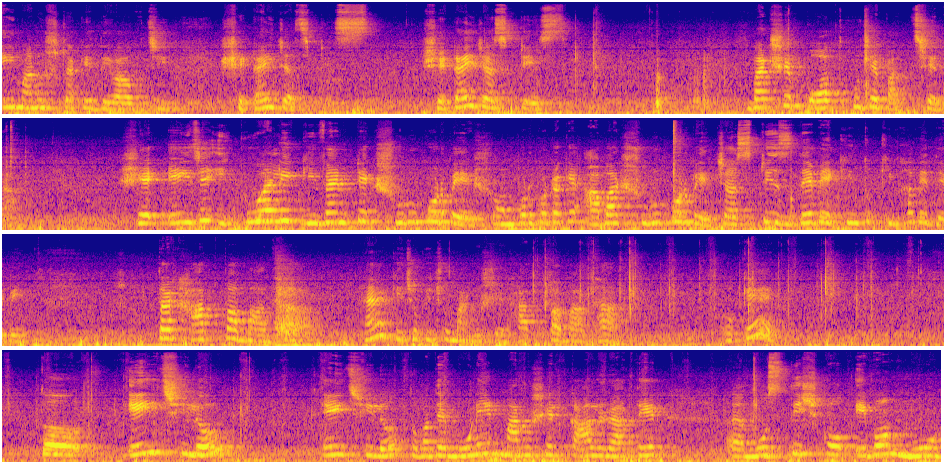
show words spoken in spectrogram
এই মানুষটাকে দেওয়া উচিত। সেটাই জাস্টিস সেটাই জাস্টিস বাট সে পথ খুঁজে পাচ্ছে না। সে এই যে ইকুয়ালি গিভ অ্যান্ড টেক শুরু করবে, সম্পর্কটাকে আবার শুরু করবে জাস্টিস দেবে, কিন্তু কীভাবে দেবে? তার হাত পা বাঁধা হ্যাঁ? কিছু কিছু মানুষের হাত পা বাঁধা ওকে তো এই ছিল এই ছিল তোমাদের মনের মানুষের কাল রাতের মস্তিষ্ক এবং মন।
